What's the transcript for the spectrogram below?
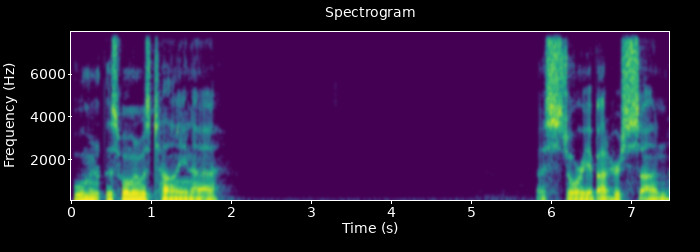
Woman, this woman was telling uh, a story about her son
